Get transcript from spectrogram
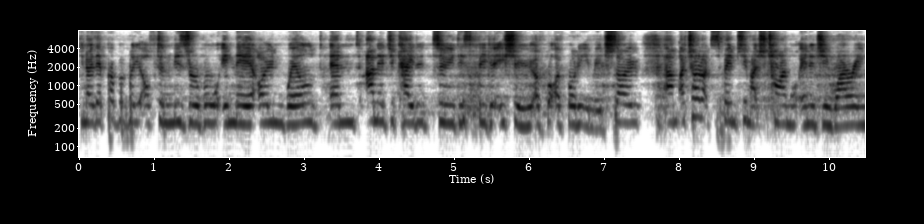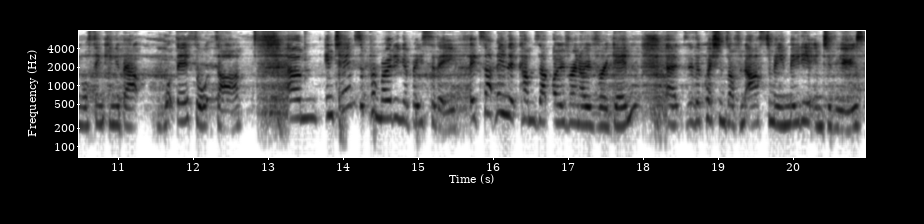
you know they're probably often miserable in their own world and uneducated to this bigger issue of, of body image. So um, I try not to spend too much time or energy worrying or thinking about what their thoughts are. Um, in terms of promoting obesity, it's something that comes up over and over again. Uh, the question's often asked to me in media interviews,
